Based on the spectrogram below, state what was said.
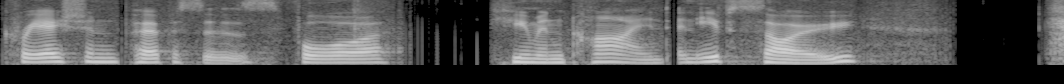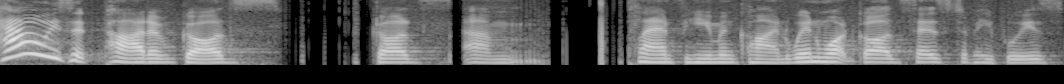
creation purposes for humankind? And if so, how is it part of God's God's um, plan for humankind when what God says to people is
